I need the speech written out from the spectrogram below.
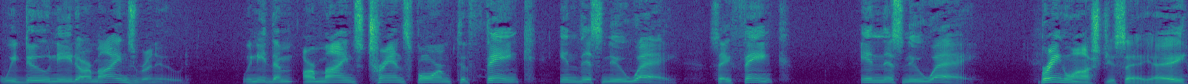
we do need our minds renewed. We need them our minds transformed to think in this new way. Say think in this new way. Brainwashed you say eh?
